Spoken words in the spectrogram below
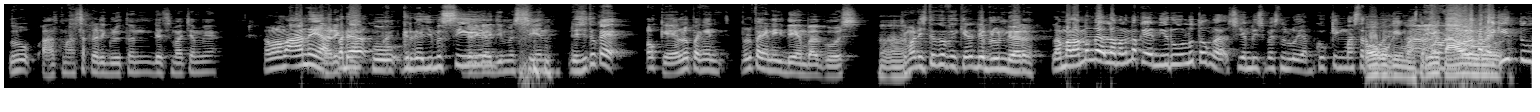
Lu alat masak dari gluten dan semacamnya. Lama-lama aneh ya, Dari pada kuku, gergaji mesin. Gergaji mesin. di situ kayak, oke, lu pengen, lu pengen ide yang bagus. Heeh. Cuma di situ gue pikirnya dia blunder. Lama-lama nggak, lama-lama kayak niru lu tau nggak sih yang di Space dulu yang Cooking Master Oh, Boy. Cooking Master Ah, Boy iya, tahu. Lama-lama kayak gitu.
